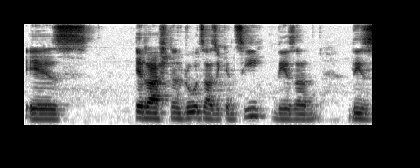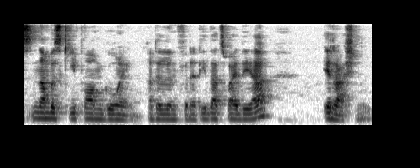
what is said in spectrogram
is irrational roots as you can see these are these numbers keep on going until infinity that's why they are irrational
